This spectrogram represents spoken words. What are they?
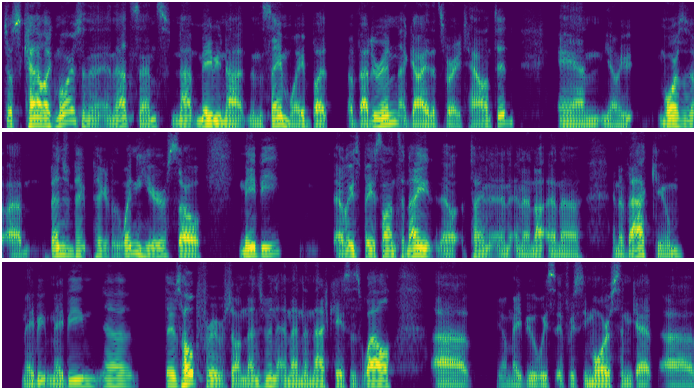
Just kind of like Morrison in, that sense, not maybe not in the same way, but a veteran, a guy that's very talented, and you know he, Morrison, uh, Benjamin picked, picked up the win here, so maybe at least based on tonight, uh, in, in, a in a in a vacuum, maybe maybe uh, there's hope for Sean Benjamin, and then in that case as well, uh, you know, maybe we if we see Morrison get uh,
